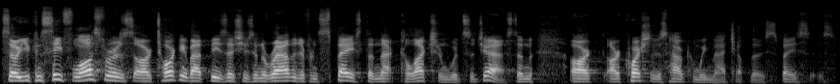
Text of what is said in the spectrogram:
So you can see philosophers are talking about these issues in a rather different space than that collection would suggest. And our, our question is how can we match up those spaces?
